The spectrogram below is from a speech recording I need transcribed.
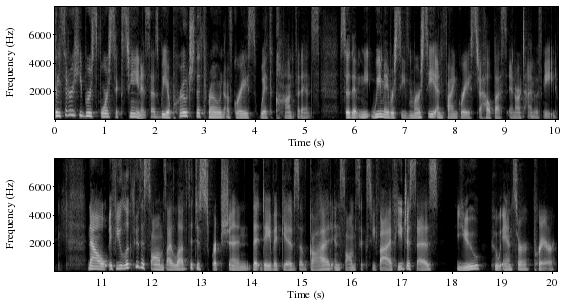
Consider Hebrews 4:16. It says we approach the throne of grace with confidence so that we may receive mercy and find grace to help us in our time of need. Now, if you look through the Psalms, I love the description that David gives of God in Psalm 65. He just says, "You who answer prayer."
